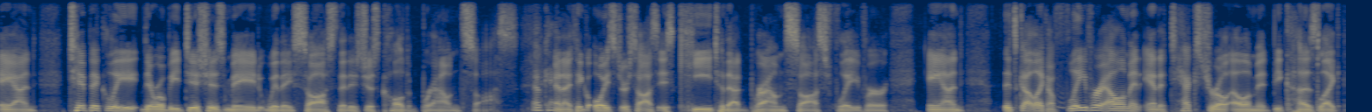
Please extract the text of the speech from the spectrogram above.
And typically there will be dishes made with a sauce that is just called brown sauce. Okay. And I think oyster sauce is key to that brown sauce flavor. And it's got like a flavor element and a textural element because, like,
